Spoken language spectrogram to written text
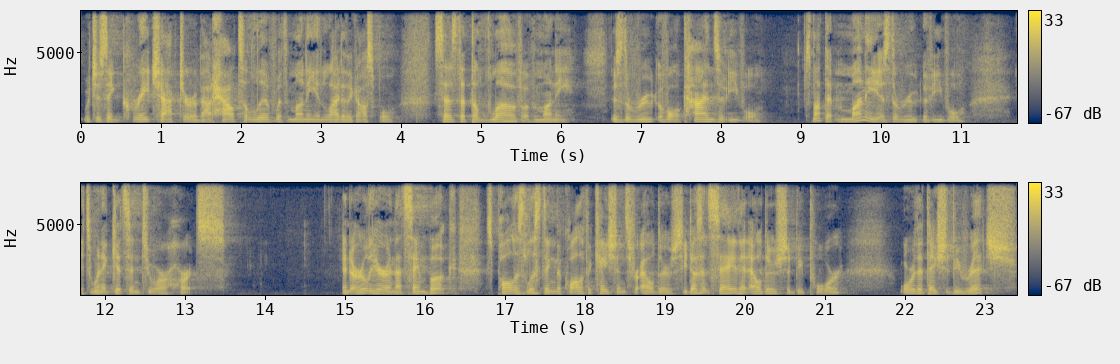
which is a great chapter about how to live with money in light of the gospel, says that the love of money is the root of all kinds of evil. It's not that money is the root of evil, it's when it gets into our hearts. And earlier in that same book, as Paul is listing the qualifications for elders, he doesn't say that elders should be poor or that they should be rich,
